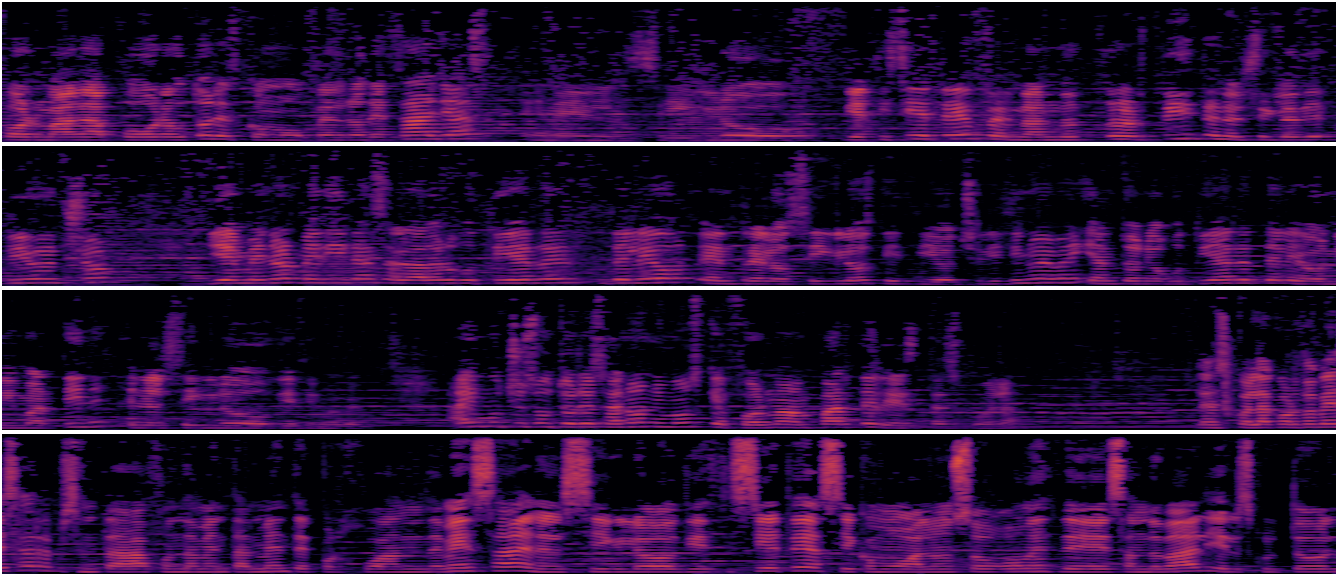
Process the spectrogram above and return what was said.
formada por autores como Pedro de Zayas en el siglo XVII, Fernando Ortiz en el siglo XVIII y en menor medida Salvador Gutiérrez de León entre los siglos XVIII y XIX y Antonio Gutiérrez de León y Martínez en el siglo XIX. Hay muchos autores anónimos que forman parte de esta escuela. La escuela cordobesa, representada fundamentalmente por Juan de Mesa en el siglo XVII, así como Alonso Gómez de Sandoval y el escultor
